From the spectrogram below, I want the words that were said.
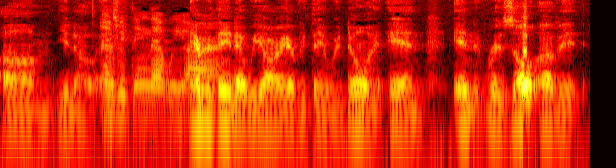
Um, you know, everything that we are. everything that we are, everything we're doing, and in the result of it,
